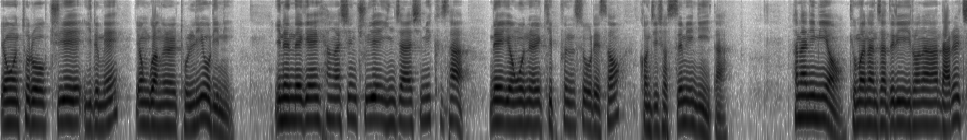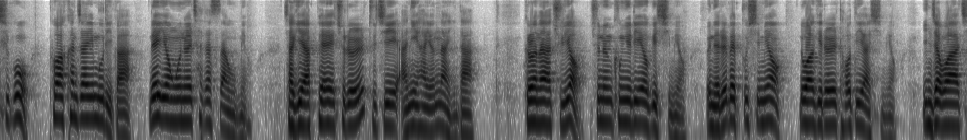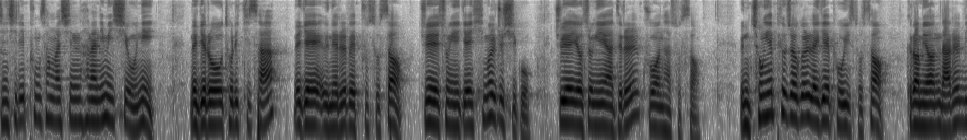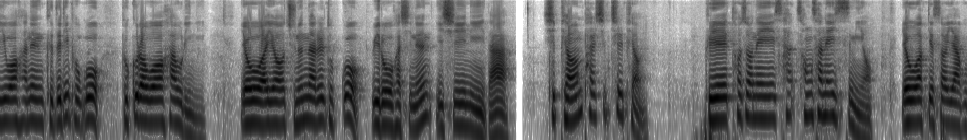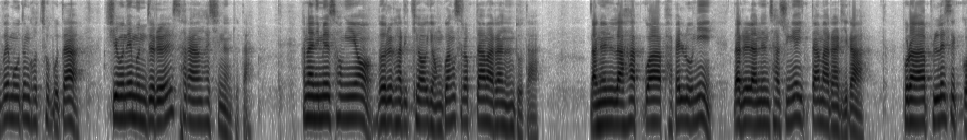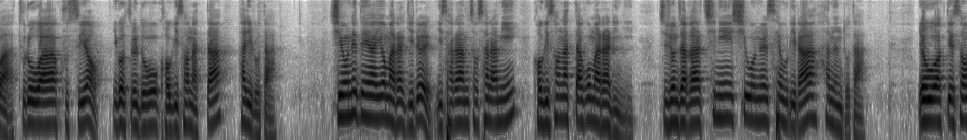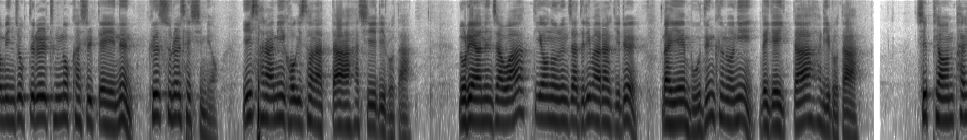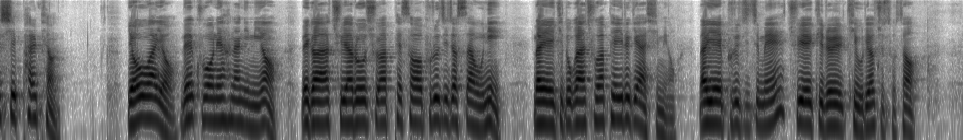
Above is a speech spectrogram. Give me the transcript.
영원토록 주의 이름에 영광을 돌리오리니 이는 내게 향하신 주의 인자하심이 크사 내 영혼을 깊은 수월에서 건지셨음이니이다. 하나님이여 교만한 자들이 일어나 나를 치고 포악한 자의 무리가 내 영혼을 찾아 싸우며 자기 앞에 주를 두지 아니하였나이다. 그러나 주여 주는 궁휼히 여기시며 은혜를 베푸시며 노하기를 더디하시며 인자와 진실이 풍성하신 하나님이시오니 내게로 돌이키사 내게 은혜를 베푸소서 주의 종에게 힘을 주시고 주의 여종의 아들을 구원하소서. 은총의 표적을 내게 보이소서. 그러면 나를 미워하는 그들이 보고 부끄러워하오리니 여호와여 주는 나를 돕고 위로하시는 이시니이다. 시편 87편 그의 터전의 성산에 있으며 여호와께서 야곱의 모든 거처보다 시온의 문들을 사랑하시는도다. 하나님의 성이여 너를 가리켜 영광스럽다 말하는도다. 나는 라합과 바벨론이 나를 아는 자중에 있다 말하리라. 보라 블레셋과 두로와 구스여 이것들도 거기서 났다 하리로다. 시온에 대하여 말하기를 이 사람 저 사람이 거기서 났다고 말하리니 지존자가 친히 시온을 세우리라 하는도다. 여호와께서 민족들을 등록하실 때에는 그 수를 세시며 이 사람이 거기서 났다 하시리로다. 노래하는 자와 뛰어노는 자들이 말하기를 나의 모든 근원이 내게 있다 하리로다. 시편 88편 여호와여 내 구원의 하나님이여 내가 주야로 주 앞에서 부르짖었사오니 나의 기도가 주 앞에 이르게 하시며 나의 부르짖음에 주의 귀를 기울여 주소서.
